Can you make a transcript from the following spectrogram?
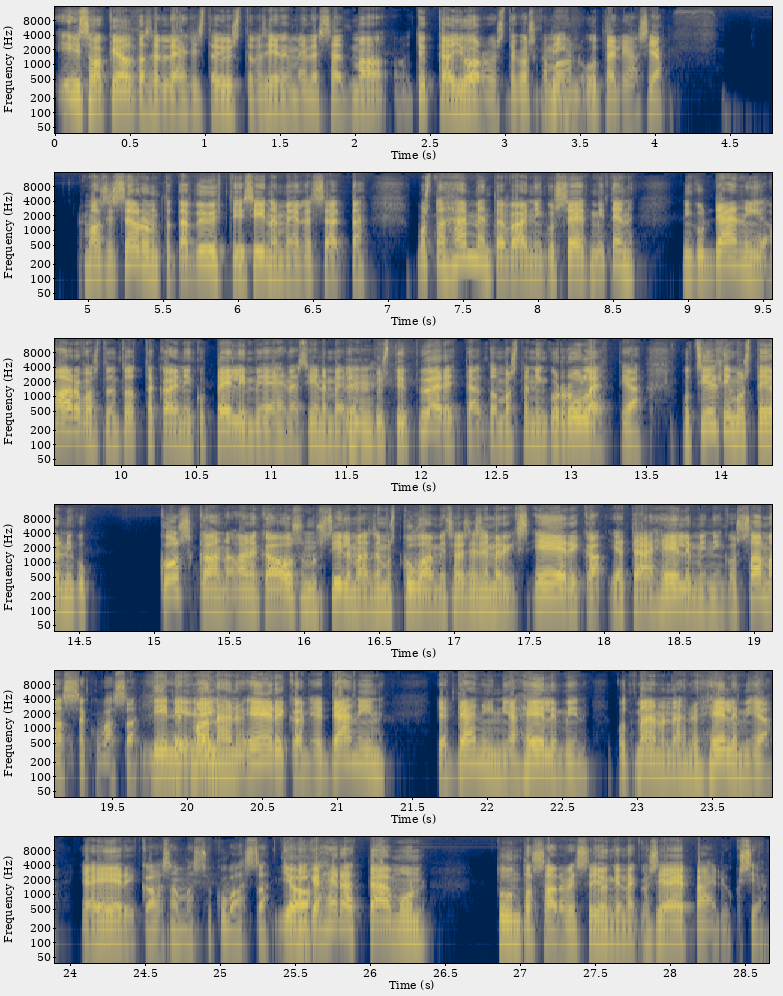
iso keltaisen lehdistä ystävä siinä mielessä, että mä tykkään juoruista, koska mä Niin. oon utelias. Ja mä oon siis seurannut tätä vyyhtiä siinä mielessä, että musta on hämmentävää niin kuin se, että miten niin kuin Danny arvostan totta kai niin kuin pelimiehenä siinä mielessä, Mm. että pystyy pyörittämään tuommoista niin kuin rulettia, mutta silti musta ei ole niin kuin koskaan ainakaan osunut silmään semmoista kuvaa, missä olisi esimerkiksi Eerika ja tämä Helmi niin kuin samassa kuvassa. Niin, niin, mä oon ei- nähnyt Eerikan ja Danin ja Danin ja Helmin, mutta mä en ole nähnyt Helmiä ja Eerikaa samassa kuvassa, Joo. mikä herättää mun tuntosarvissa jonkinnäköisiä epäilyksiä.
